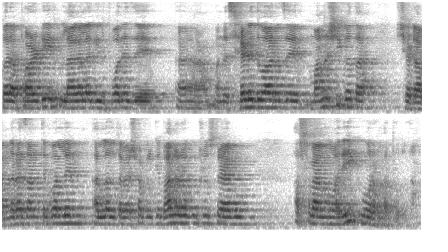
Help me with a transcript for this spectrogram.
করা পার্টির লাগালাগির পরে যে মানে ছেড়ে দেওয়ার যে মানসিকতা, সেটা আপনারা জানতে পারলেন। আল্লাহ তালা সকলকে ভালো রাখুক, সুস্থ রাখুক। আসসালামু আলাইকুম রহমতুল্লাহ।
